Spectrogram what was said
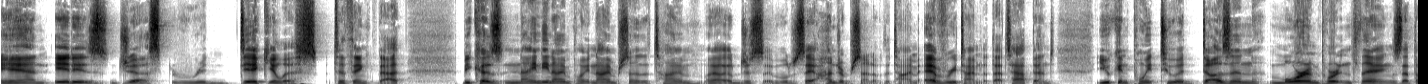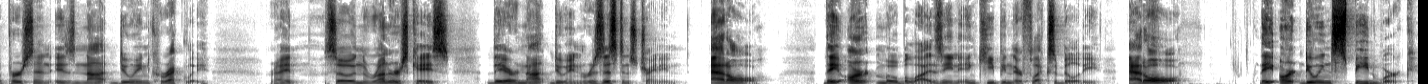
And it is just ridiculous to think that because 99.9% of the time, uh, just we'll just say 100% of the time, every time that that's happened, you can point to a dozen more important things that the person is not doing correctly, right? So in the runner's case, they are not doing resistance training at all. They aren't mobilizing and keeping their flexibility at all. They aren't doing speed work.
